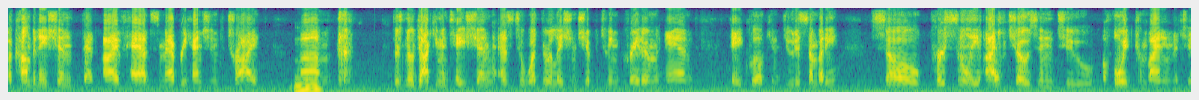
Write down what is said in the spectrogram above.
a combination that I've had some apprehension to try. Mhm. Um, there's no documentation as to what the relationship between kratom and Dayquil can do to somebody. So personally, I've chosen to avoid combining the two.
